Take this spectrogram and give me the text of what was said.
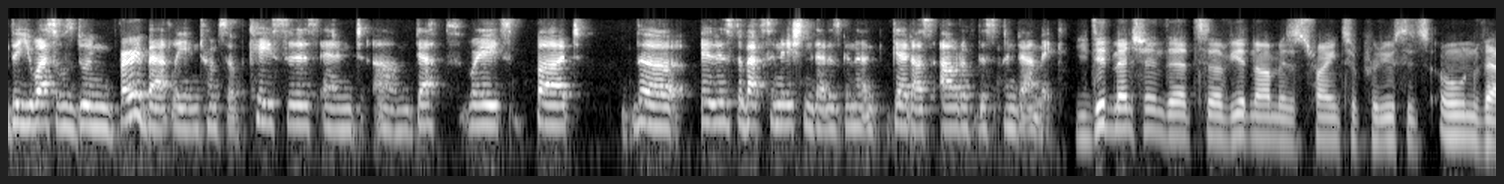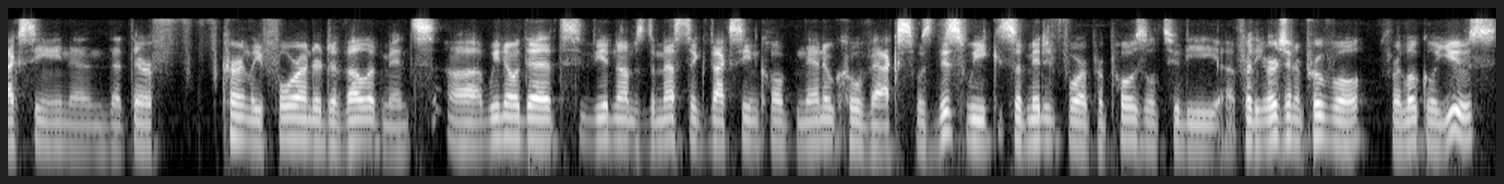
the US was doing very badly in terms of cases and um, death rates, but the it is the vaccination that is going to get us out of this pandemic. You did mention that uh, Vietnam is trying to produce its own vaccine and that there are currently four under development. Uh, we know that Vietnam's domestic vaccine called NanoCovax was this week submitted for a proposal to the uh, for the urgent approval for local use,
